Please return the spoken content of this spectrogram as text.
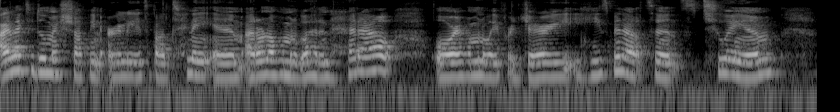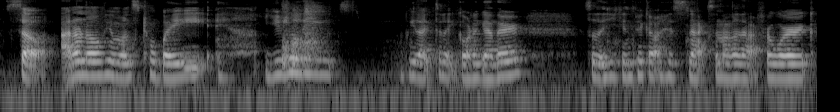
I like to do my shopping early. It's about 10 a.m. I don't know if I'm gonna go ahead and head out or if I'm gonna wait for Jerry. He's been out since 2 a.m. So I don't know if he wants to wait. Usually we like to like go together so that he can pick out his snacks and all of that for work.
